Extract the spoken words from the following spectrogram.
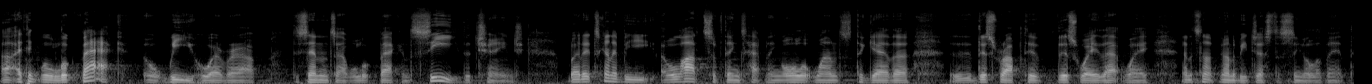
Uh, I think we'll look back, or we, whoever our descendants are, will look back and see the change. But it's going to be lots of things happening all at once, together, uh, disruptive, this way, that way, and it's not going to be just a single event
